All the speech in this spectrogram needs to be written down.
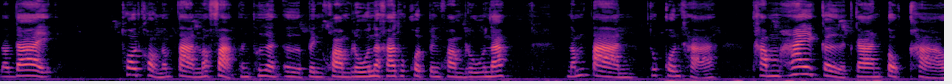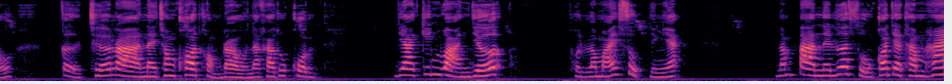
เราได้โทษของน้ำตาลมาฝากเพื่อนๆ เออ เป็นความรู้นะคะ ทุกคนเป็นความรู้นะ น้ำตาลทุกคนขาทำให้เกิดการตกขาว เกิดเชื้อราในช่องคลอดของเรานะคะ ทุกคน อย่ากินหวานเยอะ ผลไม้สุกอย่างเงี้ย น้ำตาลในเลือดสูงก็จะทำให้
